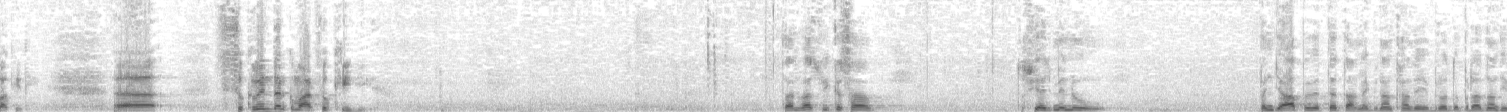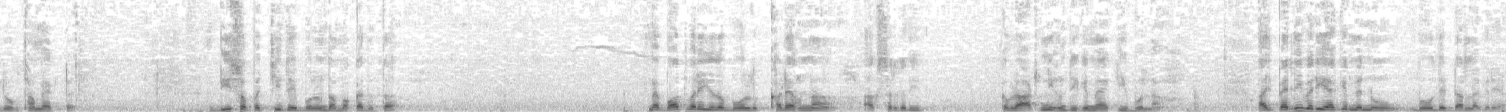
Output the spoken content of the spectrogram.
ਬਾਕੀ ਠੀਕ। ਸੁਖਵਿੰਦਰ ਕੁਮਾਰ ਸੁਖੀ ਜੀ। ਧੰਨਵਾਦ ਸਪੀਕਰ ਸਾਹਿਬ। ਤੁਸੀਂ ਅੱਜ ਮੈਨੂੰ ਪੰਜਾਬ ਪਵਿੱਤਰ ਧਾਰਮਿਕ ਗ੍ਰੰਥਾਂ ਦੇ ਵਿਰੁੱਧ ਅਪਰਾਧਾਂ ਦੀ ਰੋਕਥਾਮ ਐਕਟ 2025 ਤੇ ਬੋਲਣ ਦਾ ਮੌਕਾ ਦਿੱਤਾ। ਮੈਂ ਬਹੁਤ ਵਾਰੀ ਜਦੋਂ ਬੋਲ ਖੜਿਆ ਹੁੰਨਾ, ਅਕਸਰ ਕਦੀ ਘਬਰਾਹਟ ਨਹੀਂ ਹੁੰਦੀ ਕਿ ਮੈਂ ਕੀ ਬੋਲਾਂ। ਅੱਜ ਪਹਿਲੀ ਵਾਰੀ ਹੈ ਕਿ ਮੈਨੂੰ ਬੋਲਦੇ ਡਰ ਲੱਗ ਰਿਹਾ।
